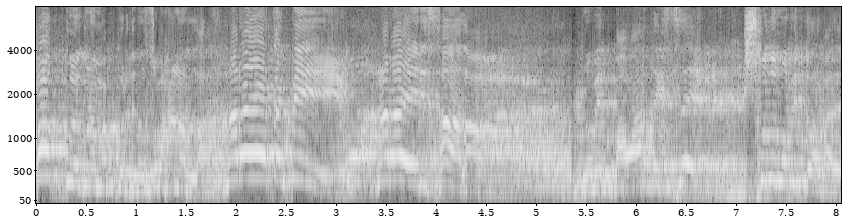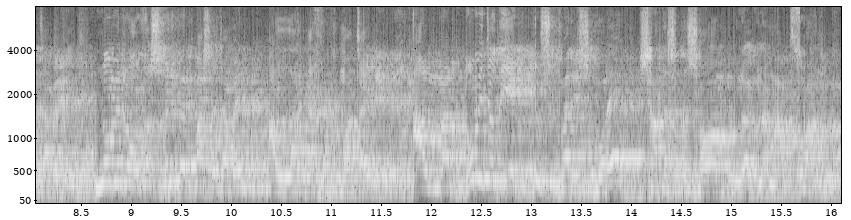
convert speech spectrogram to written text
সবগুলো গুনাহ মাফ করে দেবেন সুবহানাল্লাহ। নারায়ে তাকবীর নবীর পাওয়ার দেখছে, শুধু নবীর দরবারে যাবেন নবীর রওজা শরীফের পাশে যাবেন, আল্লাহর কাছে ক্ষমা চাইলেন আল্লাহর নবী যদি একটু সুপারিশ করে, সাথে সাথে সব গুনাহ মাফ সুবহানাল্লাহ।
